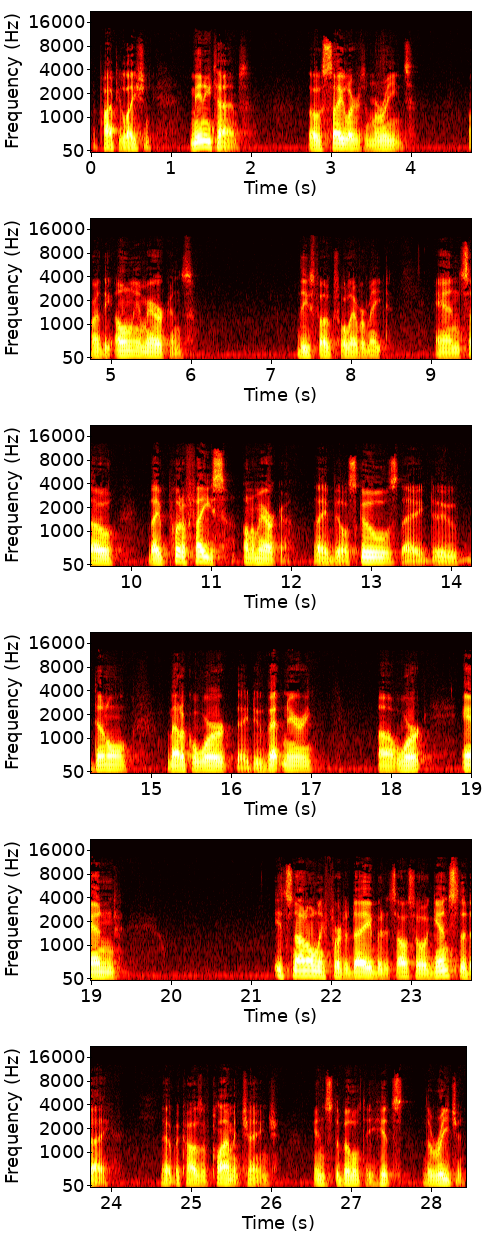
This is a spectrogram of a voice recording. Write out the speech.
the population. Many times, those sailors and Marines are the only Americans these folks will ever meet. And so they put a face on America. They build schools, they do dental, medical work, they do veterinary uh, work. And it's not only for today, but it's also against the day that because of climate change, instability hits the region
